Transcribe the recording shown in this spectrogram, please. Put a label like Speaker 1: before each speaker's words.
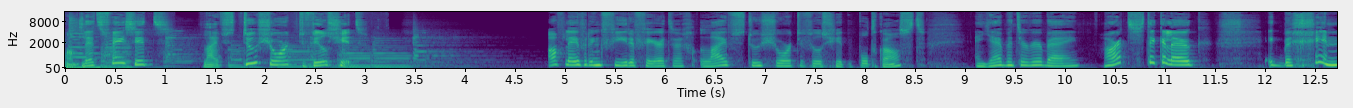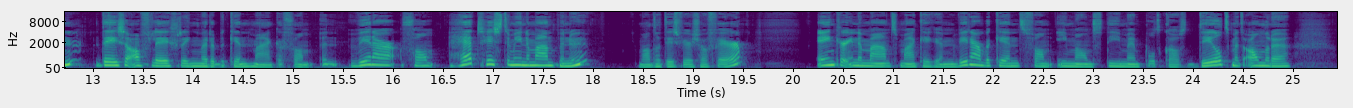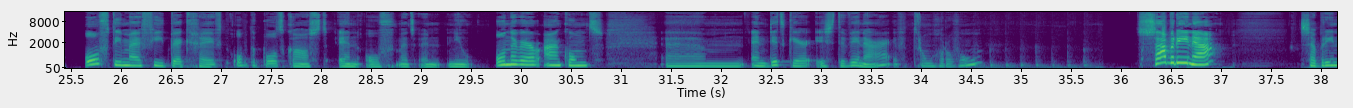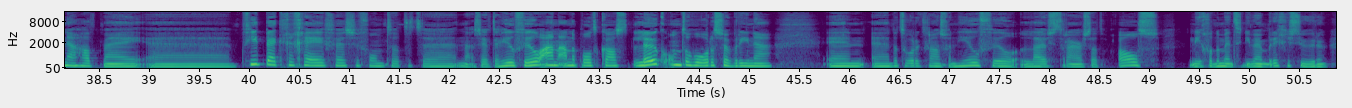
Speaker 1: want let's face it, life's too short to feel shit. Aflevering 44, Life's Too Short to Feel Shit podcast. En jij bent er weer bij. Hartstikke leuk! Ik begin deze aflevering met het bekendmaken van een winnaar van het Histamine Maandmenu. Want het is weer zover. Eén keer in de maand maak ik een winnaar bekend van iemand die mijn podcast deelt met anderen. Of die mij feedback geeft op de podcast en of met een nieuw onderwerp aankomt. Um, en dit keer is de winnaar, even tromgeroffel, Sabrina. Sabrina had mij uh, feedback gegeven. Ze vond dat het, uh, nou, ze heeft er heel veel aan aan de podcast. Leuk om te horen, Sabrina. En uh, dat hoor ik trouwens van heel veel luisteraars. Dat als, in ieder geval de mensen die mij een berichtje sturen,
